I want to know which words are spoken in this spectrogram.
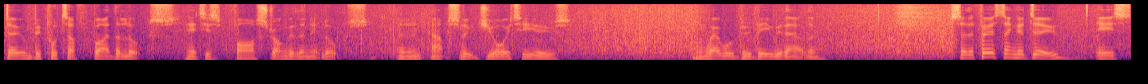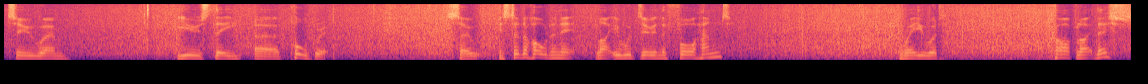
don't be put off by the looks. It is far stronger than it looks and an absolute joy to use. And where would we be without them? So the first thing I do is to um, use the uh, pull grip. So instead of holding it like you would do in the forehand, where you would carve like this,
